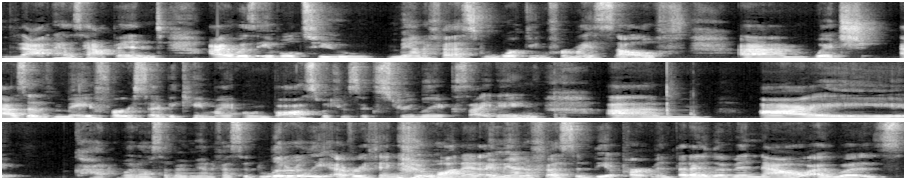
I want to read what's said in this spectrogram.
that has happened. I was able to manifest working for myself, um, which as of May 1st, I became my own boss, which was extremely exciting. Um, I God, what else have I manifested? Literally everything I wanted. I manifested the apartment that I live in now. I was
